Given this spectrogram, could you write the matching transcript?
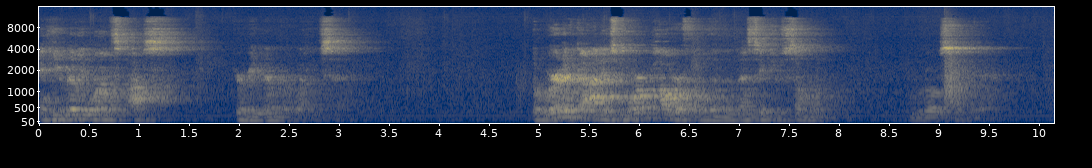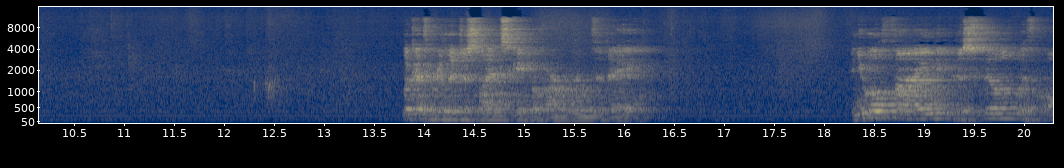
And he really wants us to remember what he said. The Word of God is more powerful than the message of someone who the dead. Look at the religious landscape of our world today. And you will find it is filled with all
